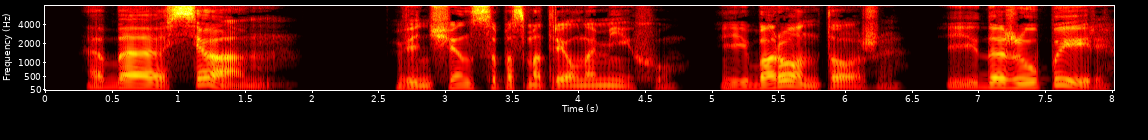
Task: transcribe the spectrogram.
— «обо всем». Винченцо посмотрел на Миху. И барон тоже. И даже упырь,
